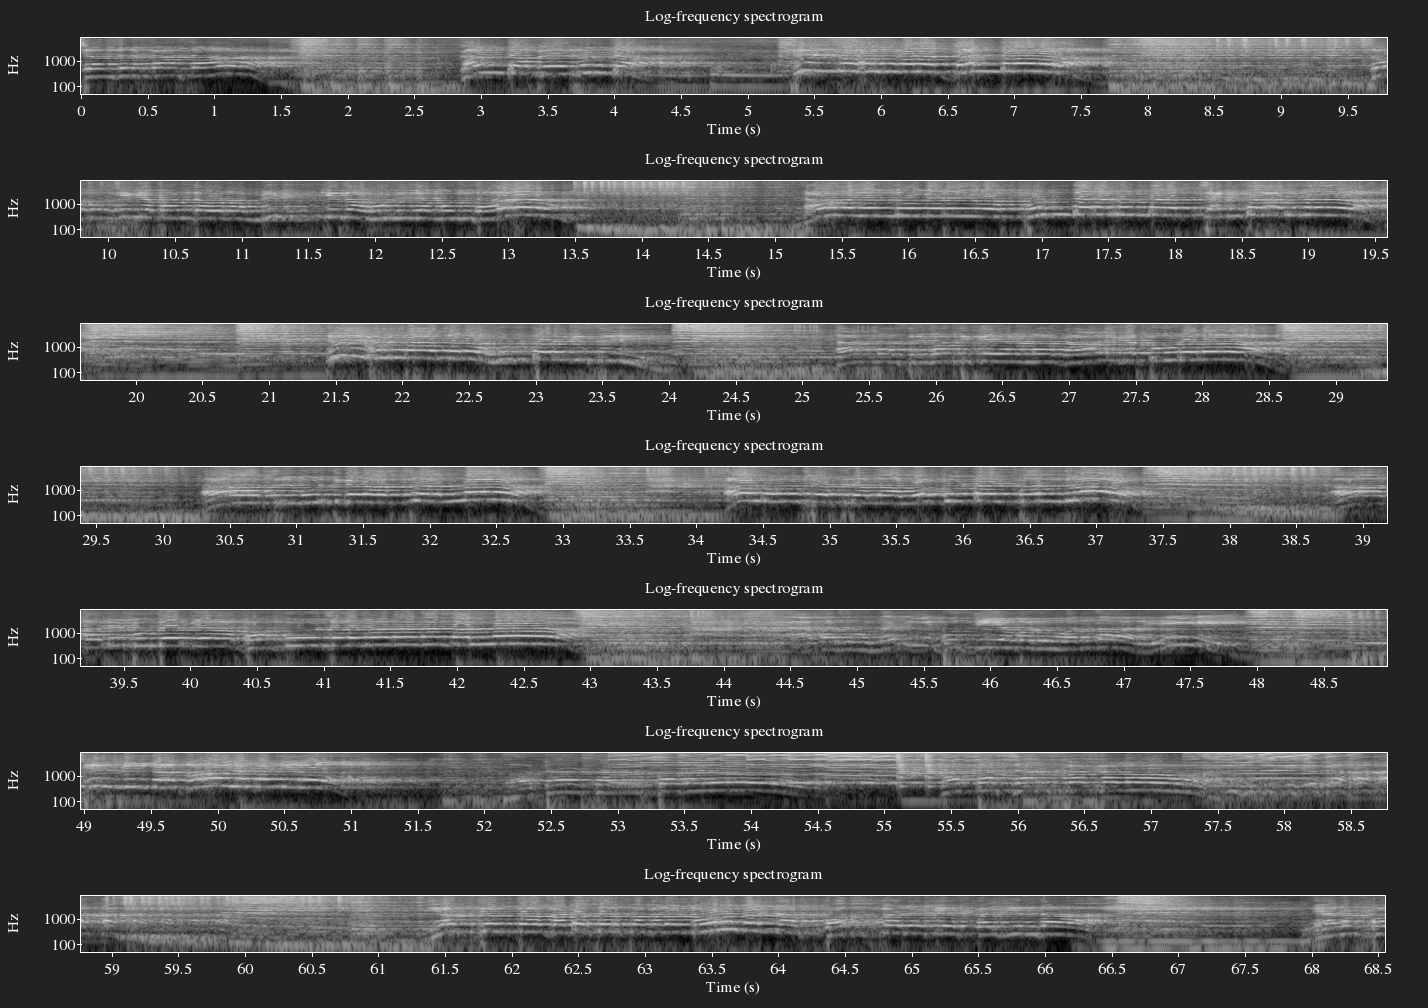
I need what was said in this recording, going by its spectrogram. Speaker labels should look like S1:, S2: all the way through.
S1: ಚಂದ್ರಕಾಂತ ಗಂಡ ಬೇರುಂಡ ಹಿಂಡು ಹುಲಿಗಳ ಗಂಡ. ಸೊಕ್ಕಿಗೆ ಬಂದವರ ಮಿಕ್ಕಿದ ಹುಲಿಯ ಮುಂದ
S2: ಬುದ್ಧಿಯವರು ಇಲ್ಲಿಂದ ರೀ
S1: ಬಂದಿರೋ.
S2: ಘಟ ಸರ್ಪಗಳು
S1: ಘಟ ಸರ್ಪಗಳು. ಎಂತೆಂತ ಘಟ ಸರ್ಪಗಳನ್ನು ನನ್ನ ಪದ್ಮರೆಗೆ ಕೈಯಿಂದ ನೆನಪಡಿಸಿಲ್ಲ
